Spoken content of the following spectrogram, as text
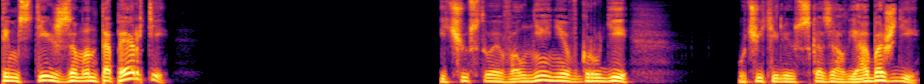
ты мстишь за Монтаперти?» и, чувствуя волнение в груди, учителю сказал я, «Обожди,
